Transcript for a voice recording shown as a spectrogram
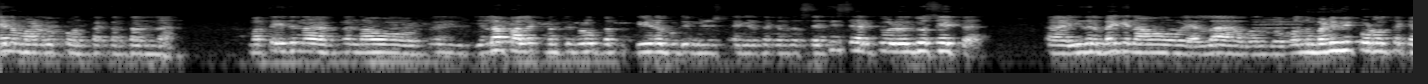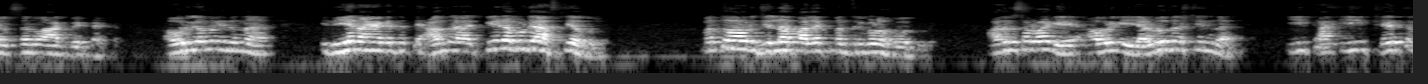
ಏನು ಮಾಡಬೇಕು ಅಂತಕ್ಕಂಥದನ್ನ, ಮತ್ತೆ ಇದನ್ನ ನಾವು ಜಿಲ್ಲಾ ಪಾಲಕ ಮಂತ್ರಿಗಳು ಮತ್ತು ಪಿ ಡಬ್ಲ್ಯೂ ಡಿ ಮಿನಿಸ್ಟರ್ ಆಗಿರ್ತಕ್ಕಂಥ ಸತೀಶ್ ಜಾರಕಿಹೊಳಿಗೂ ಸಹಿತ ಇದ್ರ ಬಗ್ಗೆ ನಾವು ಎಲ್ಲ ಒಂದು ಒಂದು ಮನವಿ ಕೊಡುವಂತ ಕೆಲಸನೂ ಆಗ್ಬೇಕಾಗ್ತದೆ ಅವ್ರಿಗೂ ಇದನ್ನ ಇದು ಏನಾಗತ್ತೆ ಅಂದ್ರೆ ಪಿ ಡಬ್ಲ್ಯೂ ಆಸ್ತಿ ಅದು. ಮತ್ತು ಅವರು ಜಿಲ್ಲಾ ಪಾಲಕ ಮಂತ್ರಿಗಳು ಹೌದು ಅದರ ಸಲುವಾಗಿ ಅವರಿಗೆ ಎರಡೂ ದೃಷ್ಟಿಯಿಂದ ಈ ಈ ಕ್ಷೇತ್ರ,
